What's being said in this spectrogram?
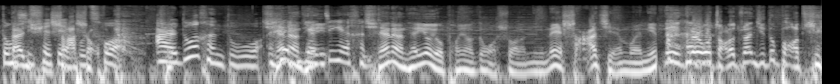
东西确实也不错。耳朵很毒，前两天 眼睛也很毒。前两天又有朋友跟我说了，你那啥节目呀？你 那歌我找了专辑都不好听，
